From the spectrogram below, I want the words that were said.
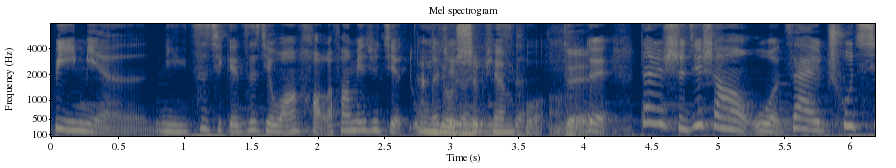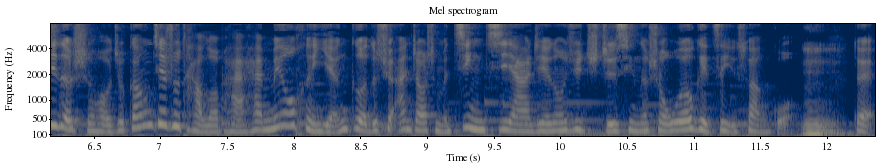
避免你自己给自己往好了方面去解读的嗯有失这个意思偏颇。对对，但是实际上我在初期的时候，就刚接触塔罗牌，还没有很严格的去按照什么禁忌啊这些东西去执行的时候，我有给自己算过。嗯，对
